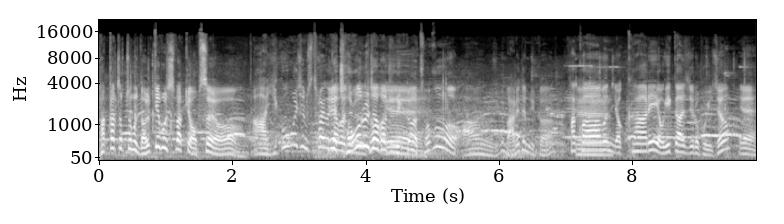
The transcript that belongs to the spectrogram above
바깥쪽 쪽을 넓게 볼 수밖에 없어요. 아, 이 공을 지금 스트라이크 잡아 예, 저거를 잡아주니까 예. 저거 아유 이거 말이 됩니까? 하캄은 네. 예. 역할이 여기까지로 보이죠. 예.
